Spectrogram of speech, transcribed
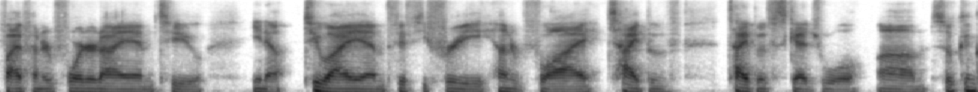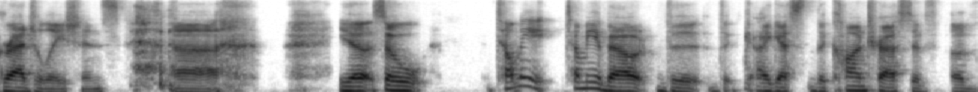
500 400 IM to, you know, 2 IM 50 free 100 fly type of type of schedule. Um, so congratulations. uh, yeah. So tell me tell me about the, the I guess the contrast of of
